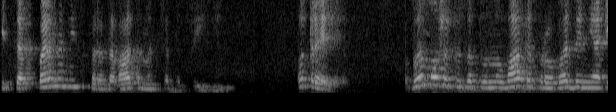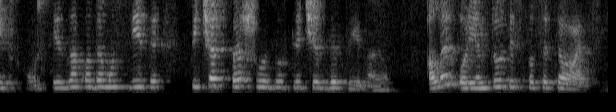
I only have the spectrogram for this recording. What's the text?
і ця впевненість передаватиметься дитині. По-третє, ви можете запланувати проведення екскурсії закладом освіти під час першої зустрічі з дитиною, але орієнтуйтесь по ситуації.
